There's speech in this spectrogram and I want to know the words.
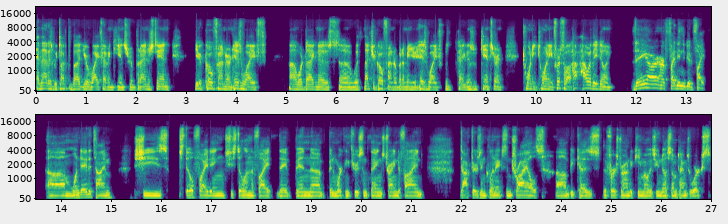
And that is, we talked about your wife having cancer, but I understand your co-founder and his wife uh, were diagnosed uh, with not your co-founder, but I mean his wife was diagnosed with cancer in 2020. First of all, how, how are they doing? They are, are fighting the good fight, um, one day at a time. She's still fighting. She's still in the fight. They've been uh, been working through some things, trying to find doctors and clinics and trials uh, because the first round of chemo, as you know, sometimes works,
